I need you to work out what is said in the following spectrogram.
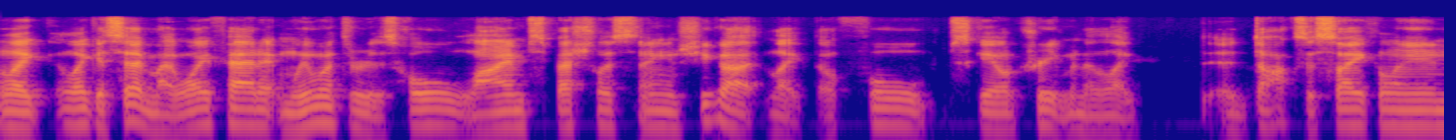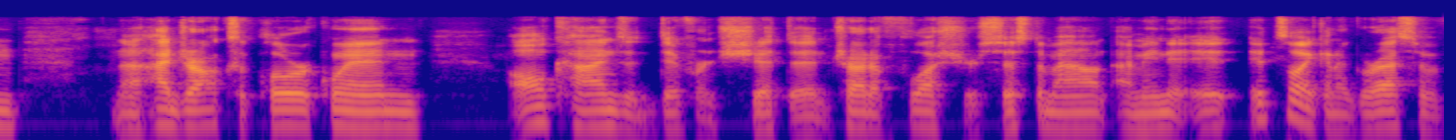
like like I said, my wife had it, and we went through this whole Lyme specialist thing, and she got like the full scale treatment of like uh, doxycycline, uh, hydroxychloroquine, all kinds of different shit to try to flush your system out. I mean, it, it's like an aggressive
